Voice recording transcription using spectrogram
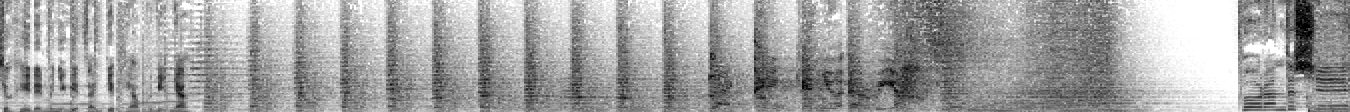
trước khi đến với những địa danh tiếp theo quý vị nhé. 보란 듯이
